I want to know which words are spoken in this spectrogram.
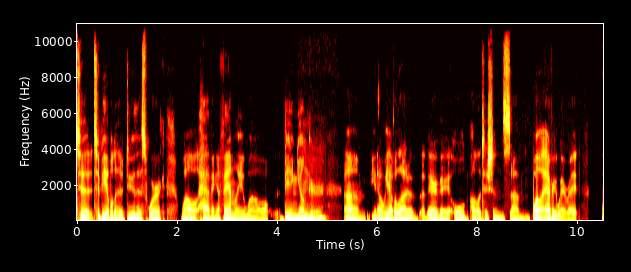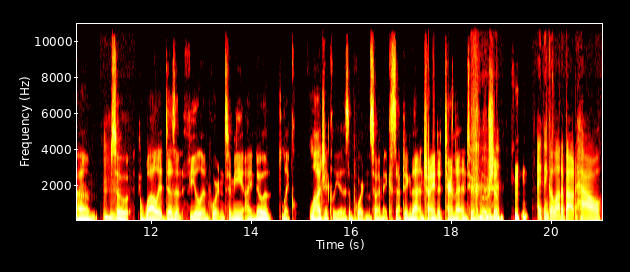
to to be able to do this work while having a family while being younger. Mm-hmm. Um, you know, we have a lot of very, very old politicians, um, well, everywhere, right? Um, mm-hmm. So while it doesn't feel important to me, I know like logically it is important. So I'm accepting that and trying to turn that into an emotion. I think a lot about how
